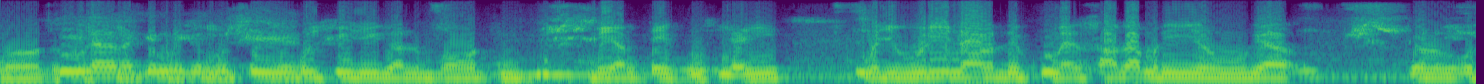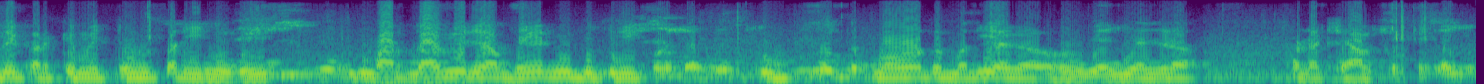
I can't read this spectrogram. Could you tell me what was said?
ਬਹੁਤ ਕੀ ਲੱਗਦਾ ਕਿੰਨੀ ਕੁ ਖੁਸ਼ੀ ਹੈ? ਖੁਸ਼ੀ ਦੀ ਗੱਲ ਬਹੁਤ ਬੇਅੰਤੇ ਖੁਸ਼ੀ ਹੈ ਜੀ। ਮਜਬੂਰੀ ਨਾਲ ਮੈਂ ਸਾਦਾ ਮਰੀਜ਼ ਹੋ ਗਿਆ। ਚਲੋ ਉਹਦੇ ਕਰਕੇ ਮੈਨੂੰ ਵੀ ਭਰੀ ਨਹੀਂ ਗਈ। ਭਰਦਾ ਵੀ ਰਿਹਾ ਫੇਰ ਵੀ ਬਿਜਲੀ ਕੋਲ ਜਾਂਦੀ ਬਹੁਤ ਵਧੀਆ ਹੋ ਗਿਆ ਜੀ ਜਿਹੜਾ ਸਾਡਾ ਖਿਆਲ ਸੁੱਤੇ ਗਿਆ ਜੀ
